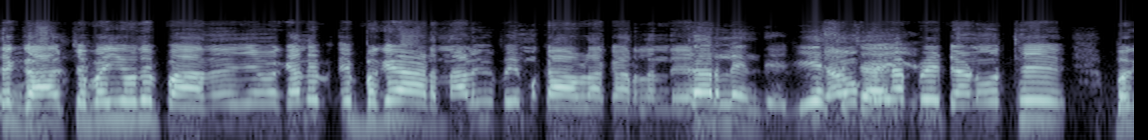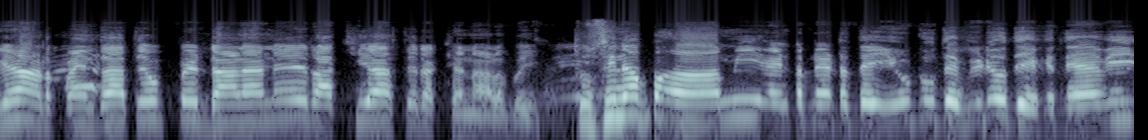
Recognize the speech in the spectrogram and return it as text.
ਤੇ ਗੱਲ 'ਚ ਬਈ ਉਹਦੇ ਪਾ ਦਿੰਦੇ ਜਿਵੇਂ ਕਹਿੰਦੇ ਇਹ ਬਗਿਆੜ ਨਾਲ ਵੀ ਬਈ ਮੁਕਾਬਲਾ ਕਰ ਲੈਂਦੇ ਆ। ਕਰ ਲੈਂਦੇ ਜੀ ਇਹ ਸੱਚਾਈ ਹੈ ਭੇਡਾਂ ਨੂੰ ਉੱਥੇ ਬਗਿਆੜ ਪੈਂਦਾ ਤੇ ਉਹ ਭੇਡਾਂ ਵਾਲਿਆਂ ਨੇ ਰਾਖੀ ਵਾਸਤੇ ਰੱਖਿਆ ਨਾਲ ਬਈ। ਤੁਸੀਂ ਨਾ ਆਮ ਹੀ ਇੰਟਰਨੈਟ ਤੇ YouTube ਤੇ ਵੀਡੀਓ ਦੇਖਦੇ ਆ ਵੀ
